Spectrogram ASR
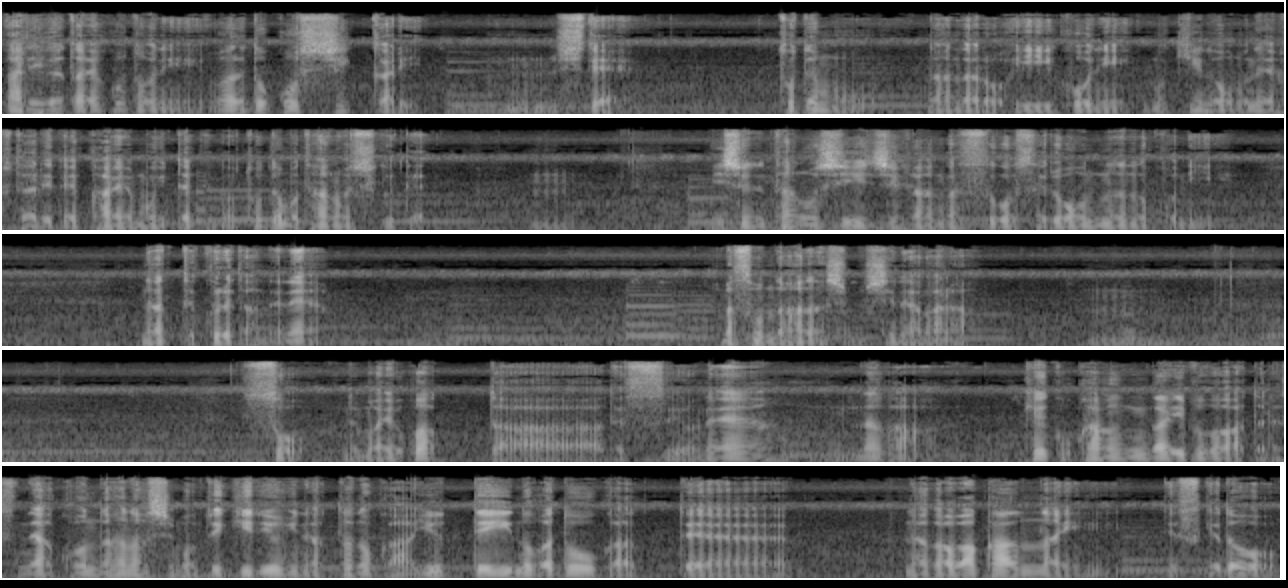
ありがたいことに、割とこうしっかり、うん、して、とても、なんだろう、いい子に、もう昨日もね、二人で買い物行ったけど、とても楽しくて、うん、一緒に楽しい時間が過ごせる女の子になってくれたんでね、まあそんな話もしながら、うん、そう。で、まあ良かったですよね。なんか、結構感慨深かったですね。あ、こんな話もできるようになったのか、言っていいのかどうかって、なんかわかんないんですけど、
